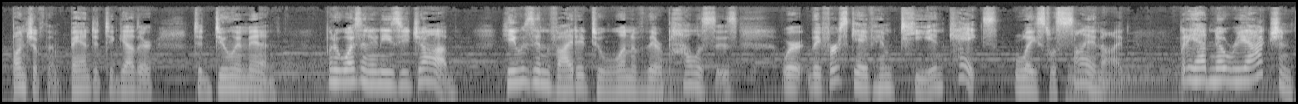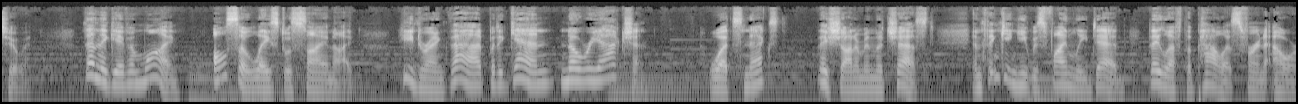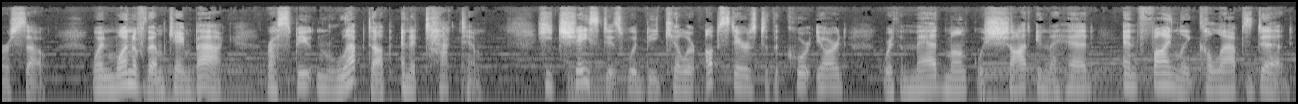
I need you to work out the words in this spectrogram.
A bunch of them banded together to do him in. But it wasn't an easy job. He was invited to one of their palaces where they first gave him tea and cakes laced with cyanide, but he had no reaction to it. Then they gave him wine, also laced with cyanide. He drank that, but again, no reaction. What's next? They shot him in the chest, and thinking he was finally dead, they left the palace for an hour or so. When one of them came back, Rasputin leapt up and attacked him. He chased his would be killer upstairs to the courtyard where the mad monk was shot in the head and finally collapsed dead.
